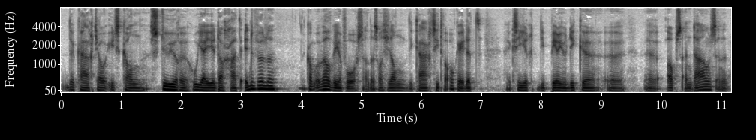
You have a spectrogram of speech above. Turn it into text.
de kaart jou iets kan sturen hoe jij je dag gaat invullen, dat kan me wel weer voorstellen. Dus als je dan die kaart ziet van oké, okay, ik zie hier die periodieke uh, ups en downs en het,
